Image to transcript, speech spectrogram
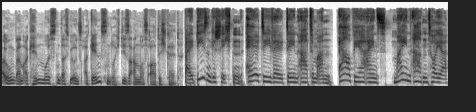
irgendwann erkennen mussten, dass wir uns ergänzen durch diese Andersartigkeit. Bei diesen Geschichten hält die Welt den Atem an. RBR1, mein Abenteuer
